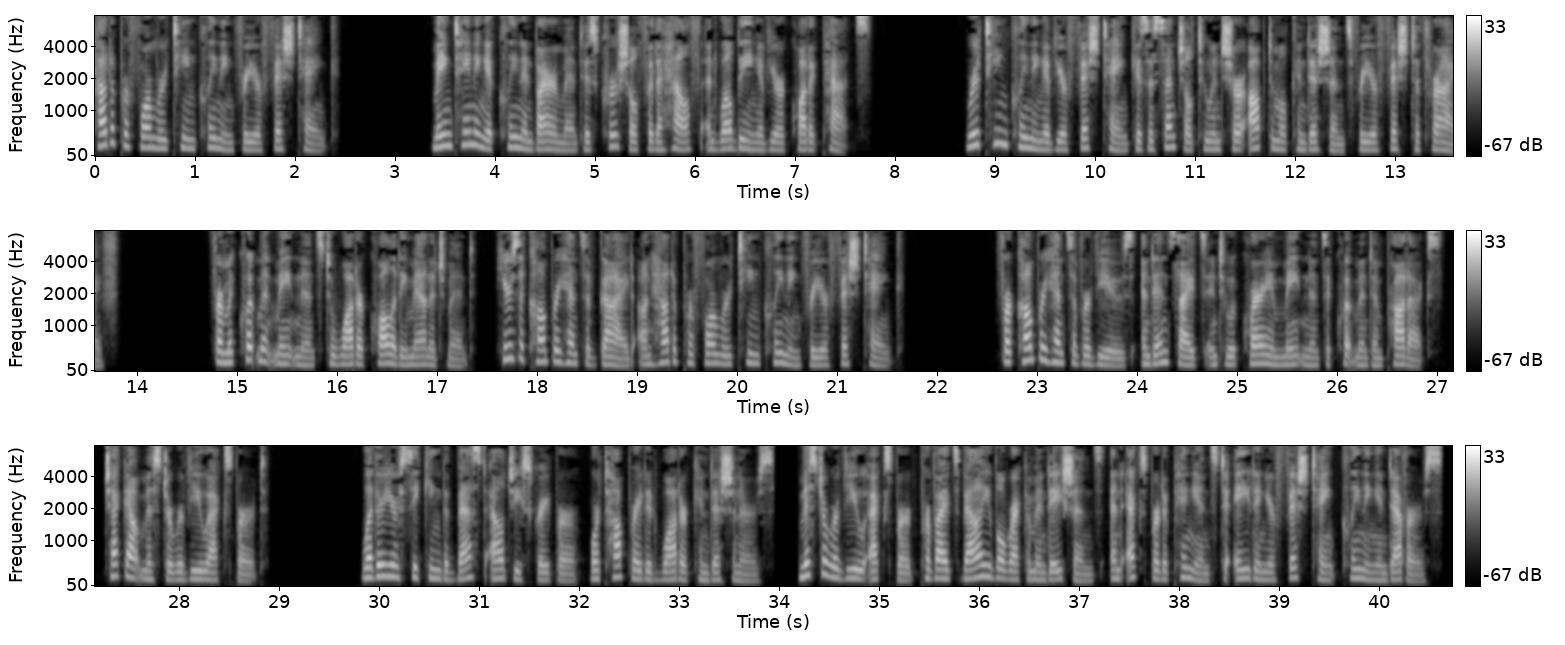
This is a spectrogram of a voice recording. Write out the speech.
How to perform routine cleaning for your fish tank. Maintaining a clean environment is crucial for the health and well-being of your aquatic pets. Routine cleaning of your fish tank is essential to ensure optimal conditions for your fish to thrive. From equipment maintenance to water quality management, here's a comprehensive guide on how to perform routine cleaning for your fish tank. For comprehensive reviews and insights into aquarium maintenance equipment and products, check out Mr. Review Expert. Whether you're seeking the best algae scraper or top-rated water conditioners, Mr. Review Expert provides valuable recommendations and expert opinions to aid in your fish tank cleaning endeavors.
